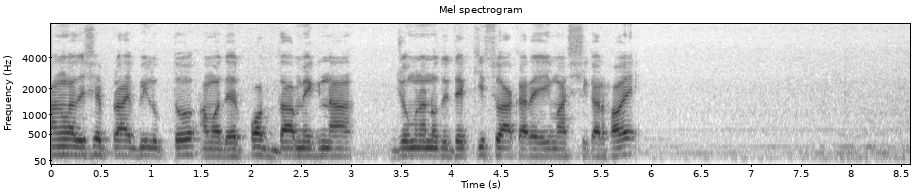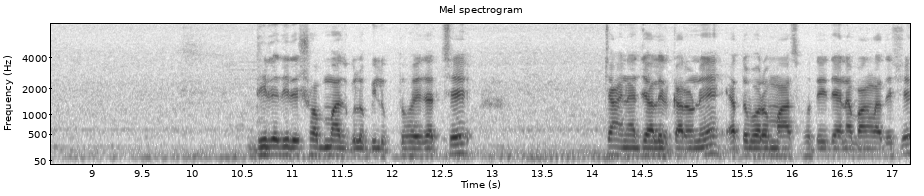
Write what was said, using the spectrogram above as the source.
বাংলাদেশে প্রায় বিলুপ্ত, আমাদের পদ্মা, মেঘনা যমুনা নদীতে কিছু আকারে এই মাছ শিকার হয়। ধীরে ধীরে সব মাছগুলো বিলুপ্ত হয়ে যাচ্ছে। চায়না জালের কারণে এত বড় মাছ হতেই দেয় না বাংলাদেশে।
